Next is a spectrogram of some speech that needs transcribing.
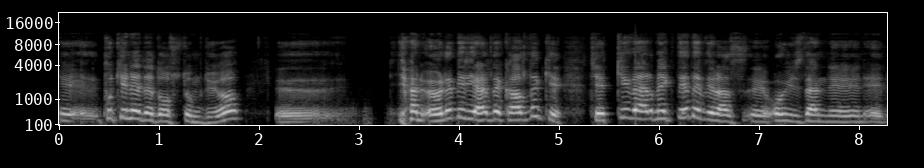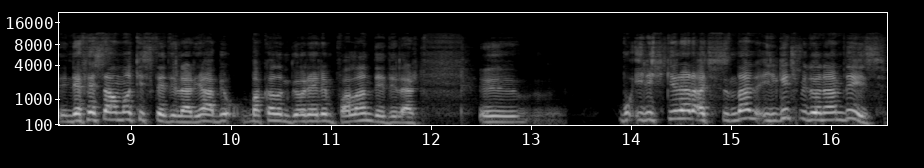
e, Putin'e de dostum diyor. E, yani öyle bir yerde kaldı ki tepki vermekte de biraz o yüzden nefes almak istediler. Ya bir bakalım görelim falan dediler. Bu ilişkiler açısından ilginç bir dönemdeyiz.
